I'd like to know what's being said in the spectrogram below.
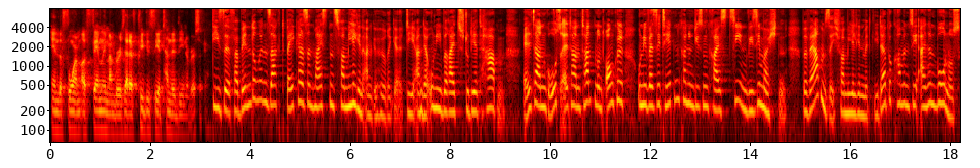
in the form of family members that have previously attended the university. Diese Verbindungen, sagt Baker, sind meistens Familienangehörige, die an der Uni bereits studiert haben. Eltern, Großeltern, Tanten und Onkel, Universitäten können diesen Kreis ziehen, wie sie möchten. Bewerben sich Familienmitglieder, bekommen sie einen Bonus.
